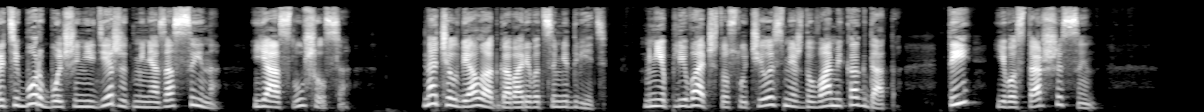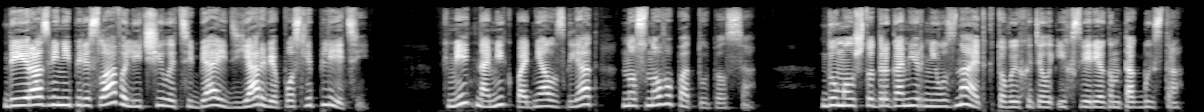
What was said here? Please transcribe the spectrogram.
Ратибор больше не держит меня за сына. Я ослушался. Начал вяло отговариваться медведь. Мне плевать, что случилось между вами когда-то. Ты — его старший сын. Да и разве не Переслава лечила тебя и Дьярве после плетей? Кметь на миг поднял взгляд, но снова потупился. Думал, что Драгомир не узнает, кто выходил их с Верегом так быстро.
